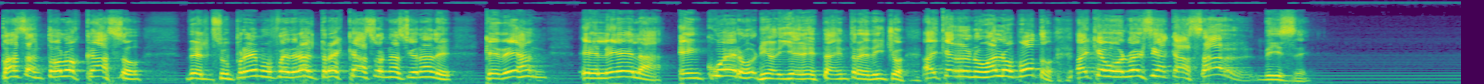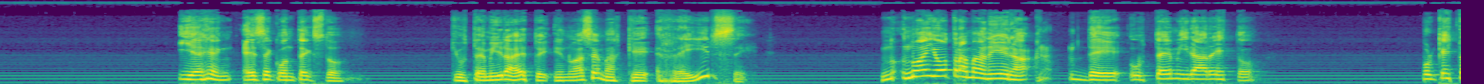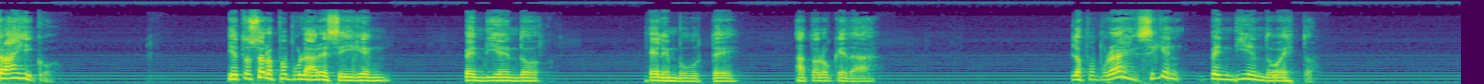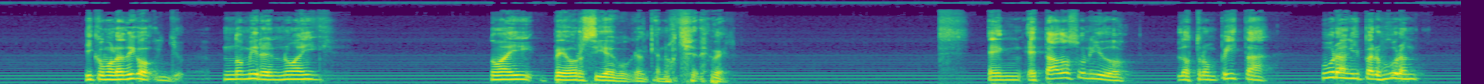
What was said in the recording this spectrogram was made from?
Pasan todos los casos del Supremo Federal, tres casos nacionales que dejan el ELA en cuero y está entredicho. Hay que renovar los votos, hay que volverse a casar, dice. Y es en ese contexto que usted mira esto y no hace más que reírse. No, no, hay otra manera de usted mirar esto porque es trágico. Y entonces los populares siguen vendiendo el embuste a todo lo que da. Los populares siguen vendiendo esto. Y como les digo, no miren, no hay no hay peor ciego que el que no quiere ver. En Estados Unidos, los trompistas juran y perjuran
